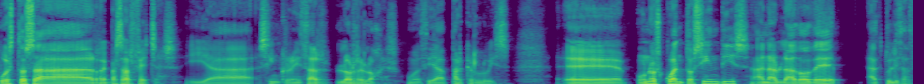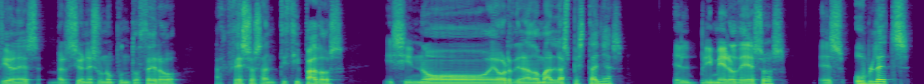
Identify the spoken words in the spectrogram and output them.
Puestos a repasar fechas y a sincronizar los relojes, como decía Parker Lewis. Eh, unos cuantos indies han hablado de actualizaciones, versiones 1.0, accesos anticipados, y si no he ordenado mal las pestañas, el primero de esos es Ublets,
